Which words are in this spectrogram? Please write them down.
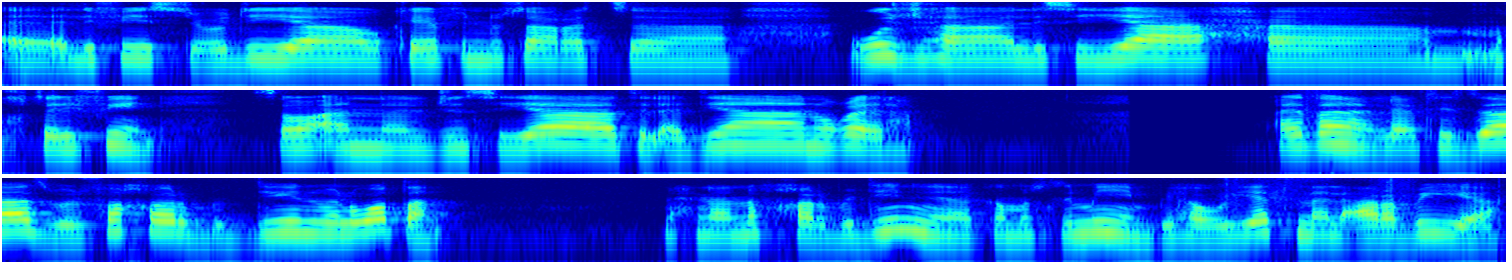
اللي في السعودية وكيف إنه صارت وجهة لسياح مختلفين سواء الجنسيات الأديان وغيرها. أيضا الاعتزاز والفخر بالدين والوطن. نحن نفخر بديننا كمسلمين بهويتنا العربية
